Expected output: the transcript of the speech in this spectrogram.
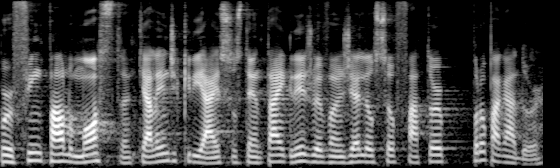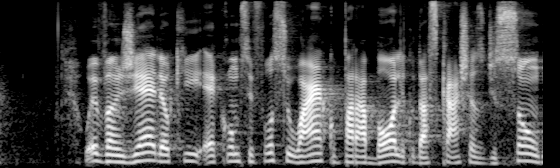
Por fim, Paulo mostra que além de criar e sustentar a igreja, o evangelho é o seu fator propagador. O evangelho é o que é como se fosse o arco parabólico das caixas de som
